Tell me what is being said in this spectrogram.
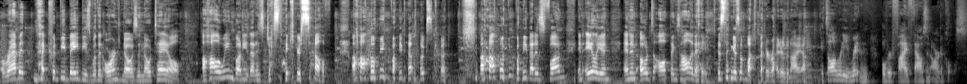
A rabbit that could be babies with an orange nose and no tail. A Halloween bunny that is just like yourself. A Halloween bunny that looks good. A Halloween bunny that is fun, an alien, and an ode to all things holiday. This thing is a much better writer than I am. It's already written over 5,000 articles.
